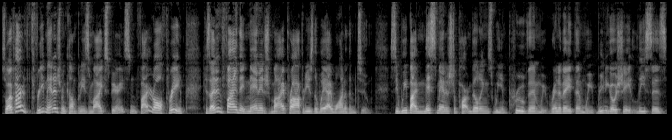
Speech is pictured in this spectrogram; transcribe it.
So I've hired three management companies in my experience and fired all three because I didn't find they managed my properties the way I wanted them to. See, we buy mismanaged apartment buildings, we improve them, we renovate them, we renegotiate leases.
